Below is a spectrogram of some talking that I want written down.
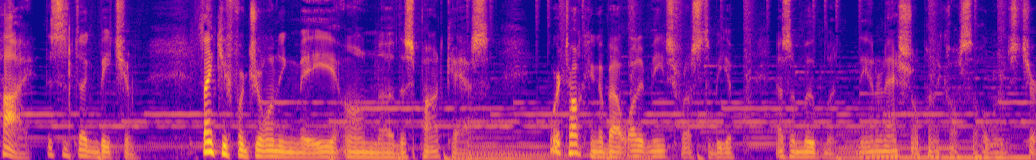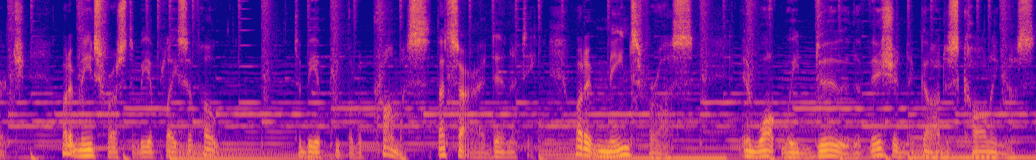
Hi, this is Doug Beacham. Thank you for joining me on uh, this podcast. We're talking about what it means for us to be, a, as a movement, the International Pentecostal Holiness Church, what it means for us to be a place of hope, to be a people of promise. That's our identity. What it means for us in what we do, the vision that God is calling us,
